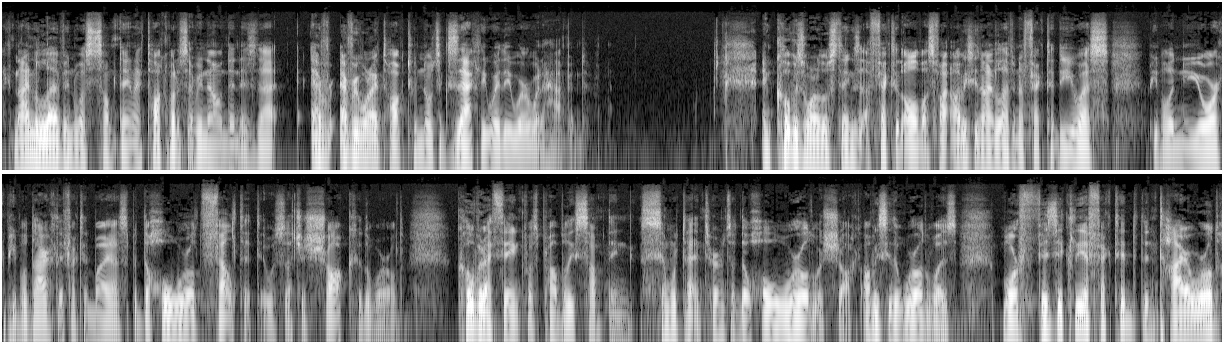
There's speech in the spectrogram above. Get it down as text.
like 9/11 was something. I talk about this every now and then. Is that every, everyone I talk to knows exactly where they were when it happened. And COVID is one of those things that affected all of us. Obviously, 9 11 affected the US, people in New York, people directly affected by us, but the whole world felt it. It was such a shock to the world. COVID, I think, was probably something similar to that in terms of the whole world was shocked. Obviously, the world was more physically affected. The entire world,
